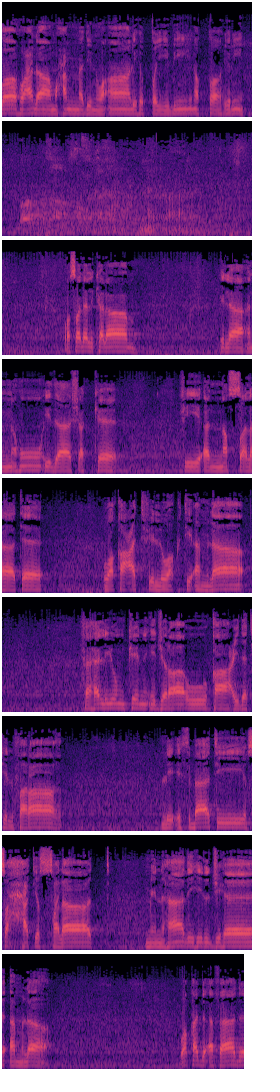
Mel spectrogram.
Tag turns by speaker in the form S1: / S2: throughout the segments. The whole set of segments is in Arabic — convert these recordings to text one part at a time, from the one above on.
S1: الله على محمد وآله الطيبين الطاهرين. وصل الكلام إلى أنه إذا شك في أن الصلاة وقعت في الوقت أم لا فهل يمكن إجراء قاعدة الفراغ لإثبات صحة الصلاة من هذه الجهة أم لا؟ وقد أفاد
